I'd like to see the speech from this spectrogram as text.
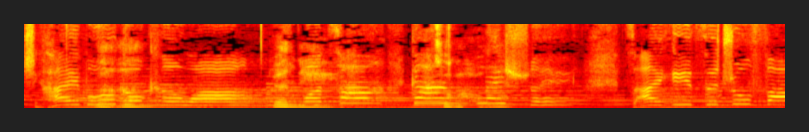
心还不够渴望。愿你做个好梦。再一次出发，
